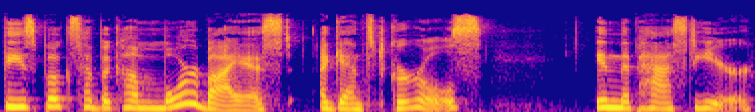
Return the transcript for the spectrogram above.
these books have become more biased against girls in the past year.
